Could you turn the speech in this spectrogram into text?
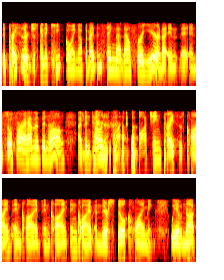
the prices are just going to keep going up. And I've been saying that now for a year, and I, and, and so far I haven't been wrong. I've been telling you, I'm watching prices climb and climb and climb and climb, and they're still climbing. We have not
